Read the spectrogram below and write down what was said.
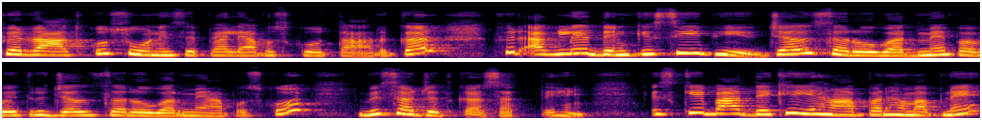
फिर रात को सोने से पहले आप उसको उतार कर, फिर अगले दिन किसी भी जल सरोवर में पवित्र जल सरोवर में आप उसको विसर्जित कर सकते हैं। इसके बाद देखिए, यहाँ पर हम अपने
